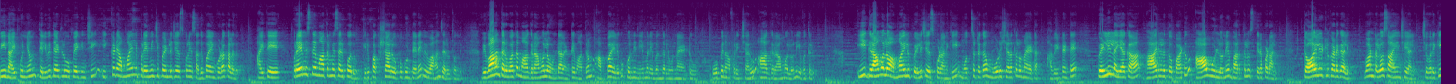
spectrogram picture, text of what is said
మీ నైపుణ్యం తెలివితేటలు ఉపయోగించి ఇక్కడి అమ్మాయిల్ని ప్రేమించి పెండ్లు చేసుకునే సదుపాయం కూడా కలదు. అయితే ప్రేమిస్తే మాత్రమే సరిపోదు. ఇరు పక్షాలు ఒప్పుకుంటేనే వివాహం జరుగుతుంది. వివాహం తరువాత మా గ్రామంలో ఉండాలంటే మాత్రం అబ్బాయిలకు కొన్ని నియమ నిబంధనలు ఉన్నాయంటూ ఓపెన్ ఆఫర్ ఇచ్చారు ఆ గ్రామంలోని యువతులు. ఈ గ్రామంలో అమ్మాయిలు పెళ్ళి చేసుకోవడానికి ముచ్చటగా మూడు షరతులు ఉన్నాయట అవేంటంటే పెళ్ళిళ్ళయ్యాక భార్యలతో పాటు ఆ ఊళ్ళోనే భర్తలు స్థిరపడాలి. టాయిలెట్లు కడగాలి వంటలో సాయం చేయాలి. చివరికి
